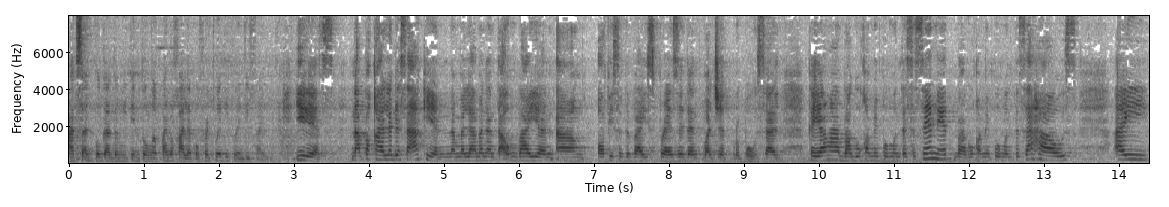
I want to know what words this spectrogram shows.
At saan po gagamitin itong uh, panukala po for 2025? Yes. Napakalaga sa akin na malaman ng taong bayan ang Office of the Vice President budget proposal. Kaya nga bago kami pumunta sa Senate, bago kami pumunta sa House, ay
